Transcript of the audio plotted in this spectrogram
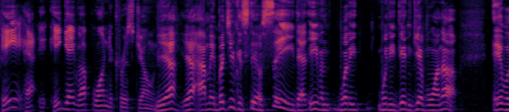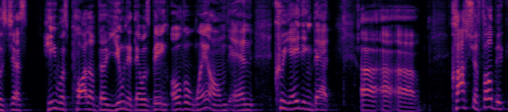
He ha- he gave up one to Chris Jones. Yeah, yeah. I mean, but you can still see that even when he when he didn't give one up, it was just he was part of the unit that was being overwhelmed and creating that uh, uh, uh, claustrophobic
